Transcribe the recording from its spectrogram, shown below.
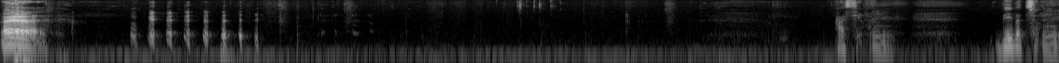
రౌద్రం మ్మ్. తర్వాత హాస్యం మ్మ్. హాస్యం బీభత్సం బీభత్సం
